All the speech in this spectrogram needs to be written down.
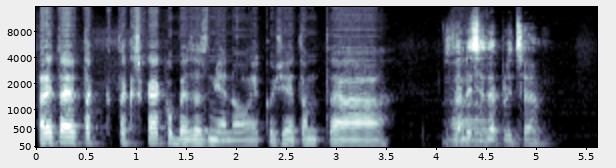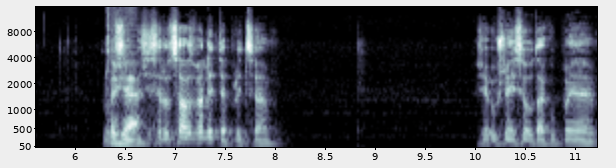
Tady to je tak, tak jako bez změn, no, jakože je tam ta... Zvedly se teplice. Cože? Že se docela zvedly teplice že už nejsou tak úplně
